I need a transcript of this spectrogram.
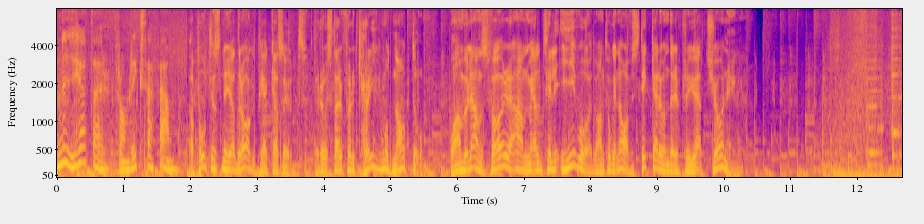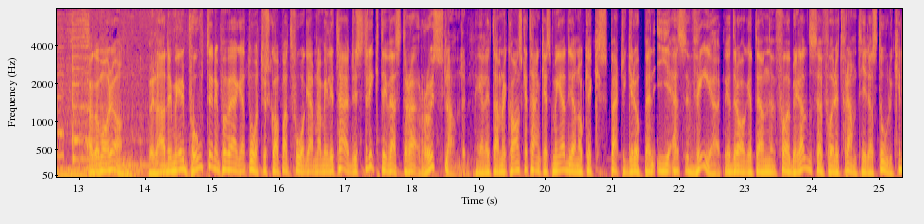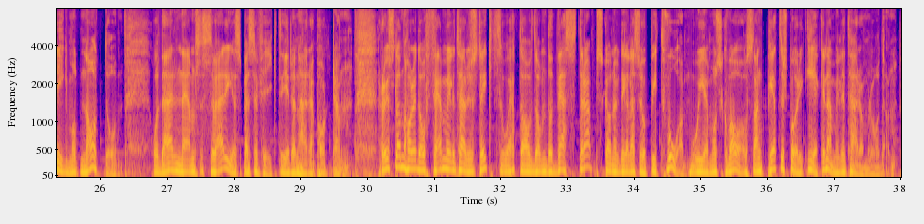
Nyheter från riks FM. Ja, Putins nya drag pekas ut. Rustar för krig mot Nato. Och ambulansförare anmäld till IVO då han tog en avstickare under prio 1-körning. Ja, god morgon. Vladimir Putin är på väg att återskapa två gamla militärdistrikt i västra Ryssland. Enligt amerikanska tankesmedjan och expertgruppen ISV är draget en förberedelse för ett framtida storkrig mot Nato. Och där nämns Sverige specifikt i den här rapporten. Ryssland har idag fem militärdistrikt och ett av dem, det västra, ska nu delas upp i två och ge Moskva och Sankt Petersburg egna militärområden.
